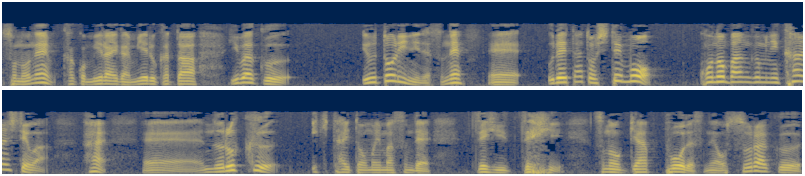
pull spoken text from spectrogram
そのね、過去未来が見える方、曰く、言う通りにですね、え売れたとしても、この番組に関しては、はい、えー、ぬるくいきたいと思いますんで、ぜひぜひ、そのギャップをですね、おそらく、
